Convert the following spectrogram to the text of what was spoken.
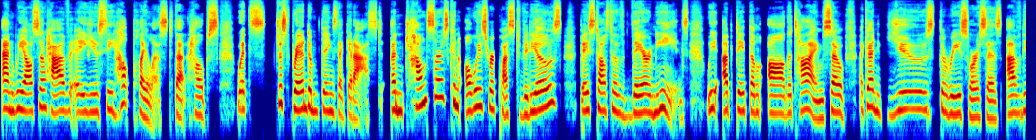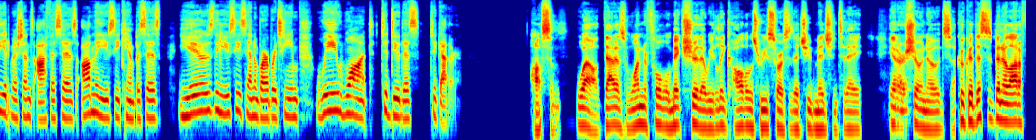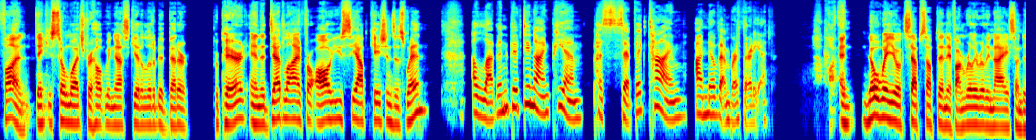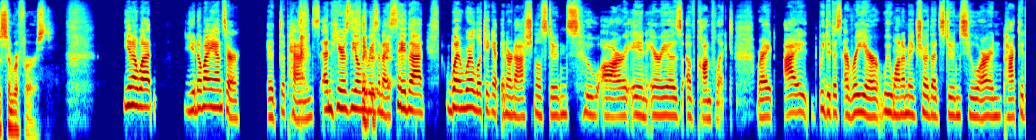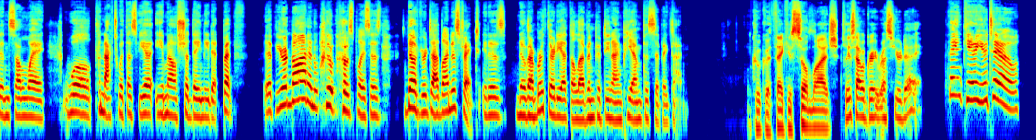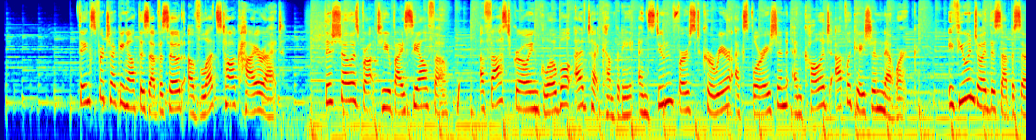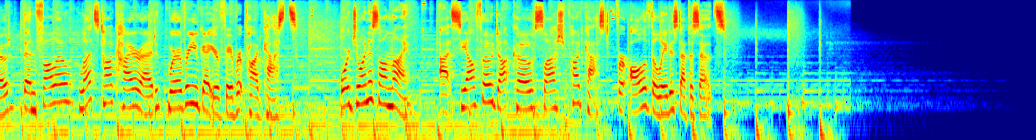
And we also have a UC help playlist that helps with just random things that get asked. And counselors can always request videos based off of their needs. We update them all the time. So, again, use the resources of the admissions offices on the UC campuses, use the UC Santa Barbara team. We want to do this together. Awesome. Well, that is wonderful. We'll make sure that we link all those resources that you've mentioned today in our show notes. Cuca, this has been a lot of fun. Thank you so much for helping us get a little bit better prepared. And the deadline for all UC applications is when? 11:59 p.m. Pacific time on November 30th. Uh, and no way you accept something if I'm really really nice on December 1st. You know what? You know my answer. It depends. And here's the only reason I say that when we're looking at international students who are in areas of conflict, right? I we do this every year. We want to make sure that students who are impacted in some way will connect with us via email should they need it. But if you're not in one of those places, no, your deadline is strict. It is November 30th, 11:59 p.m. Pacific time. Cuca, thank you so much. Please have a great rest of your day. Thank you. You too. Thanks for checking out this episode of Let's Talk Higher Ed. This show is brought to you by Cialfo. a fast growing global edtech company and student first career exploration and college application network. If you enjoyed this episode, then follow Let's Talk Higher Ed wherever you get your favorite podcasts. Or join us online at cialfo.co slash podcast for all of the latest episodes.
